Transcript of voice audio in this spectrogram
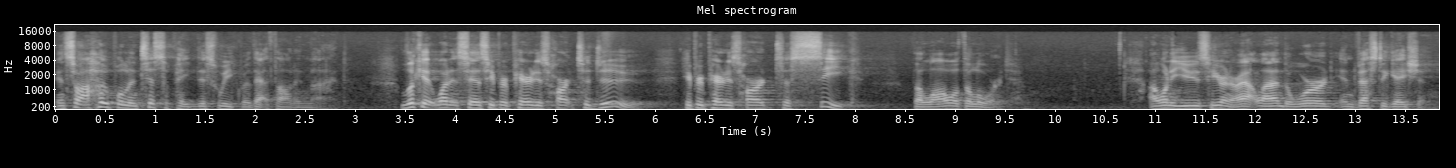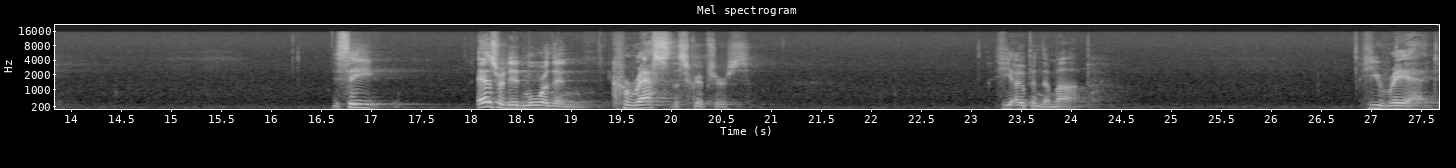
And so I hope we'll anticipate this week with that thought in mind. Look at what it says he prepared his heart to do. He prepared his heart to seek the law of the Lord. I want to use here in our outline the word investigation. You see, Ezra did more than caress the scriptures, he opened them up. He read.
